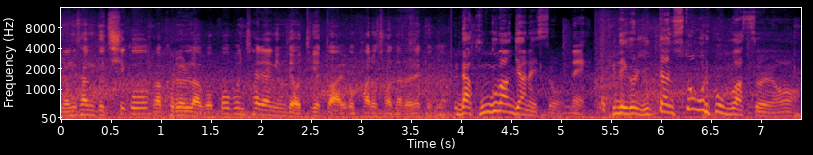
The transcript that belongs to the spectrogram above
영상도 치고 막 그러려고 뽑은 차량인데 어떻게 또 알고 바로 전화를 했군요. 나 궁금한 게 하나 있어. 네. 근데 이걸 6단 수동으로 뽑아봤어요.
